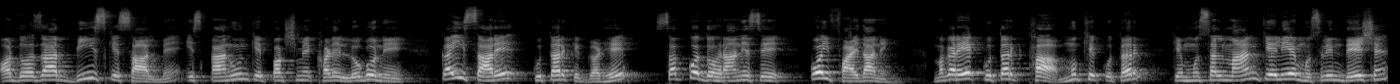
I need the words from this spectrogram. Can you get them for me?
और 2020 के साल में इस कानून के पक्ष में खड़े लोगों ने कई सारे कुतर्क गढ़े। सबको दोहराने से कोई फ़ायदा नहीं। मगर एक कुतर्क था, मुख्य कुतर्क, कि मुसलमान के लिए मुस्लिम देश हैं।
